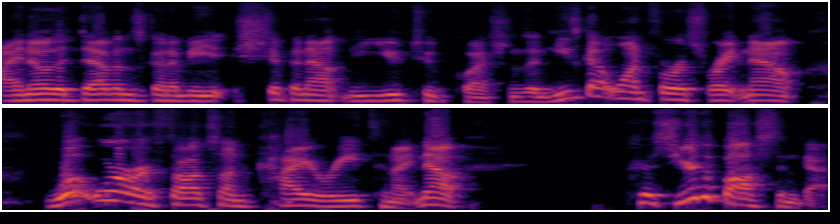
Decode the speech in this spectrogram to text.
I know that Devin's going to be shipping out the YouTube questions, and he's got one for us right now. What were our thoughts on Kyrie tonight? Now, Chris, you're the Boston guy.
